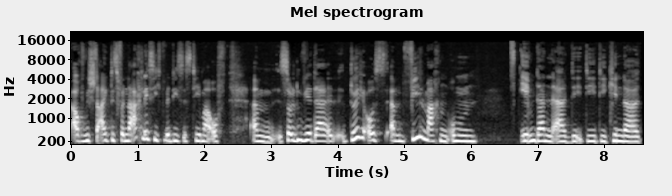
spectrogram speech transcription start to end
auch wie stark das vernachlässigt wird, dieses Thema oft, ähm, sollten wir da durchaus ähm, viel machen, um eben dann äh, die, die, die Kinder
